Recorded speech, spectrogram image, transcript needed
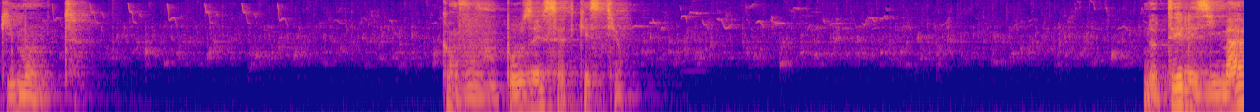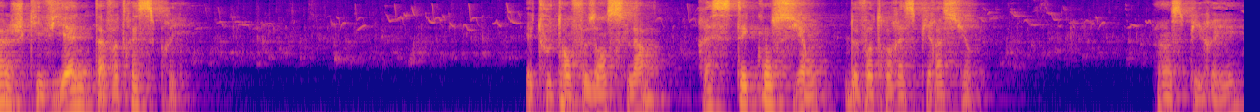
qui montent quand vous vous posez cette question. Notez les images qui viennent à votre esprit. Et tout en faisant cela, restez conscient de votre respiration. Inspirez,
